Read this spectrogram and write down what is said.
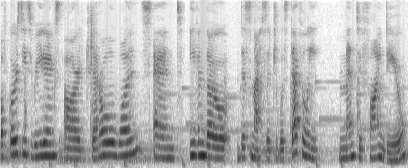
Of course, these readings are general ones, and even though this message was definitely meant to find you,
